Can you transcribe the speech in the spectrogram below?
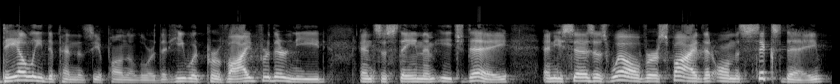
daily dependency upon the Lord, that He would provide for their need and sustain them each day. And He says as well, verse 5, that on the sixth day,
